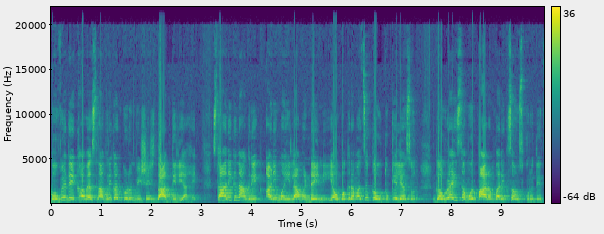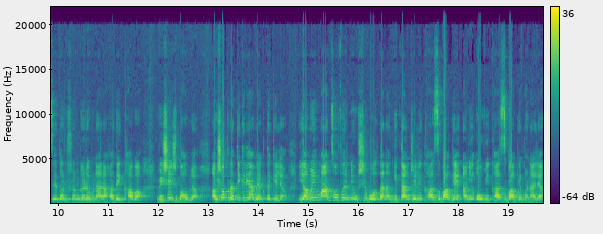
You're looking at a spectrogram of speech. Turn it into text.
भव्य देखाव्यास नागरिकांकडून विशेष दाद दिली आहे. स्थानिक नागरिक आणि महिला मंडळींनी या उपक्रमाचे कौतुक केले असून गौराई समोर पारंपरिक संस्कृतीचे दर्शन घडवणारा हा देखावा विशेष भावला. अशा प्रतिक्रिया व्यक्त केल्या. यावेळी मान चौफेर न्यूजशी बोलताना गीतांजली खासबागे आणि ओवी खासबागे म्हणाल्या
